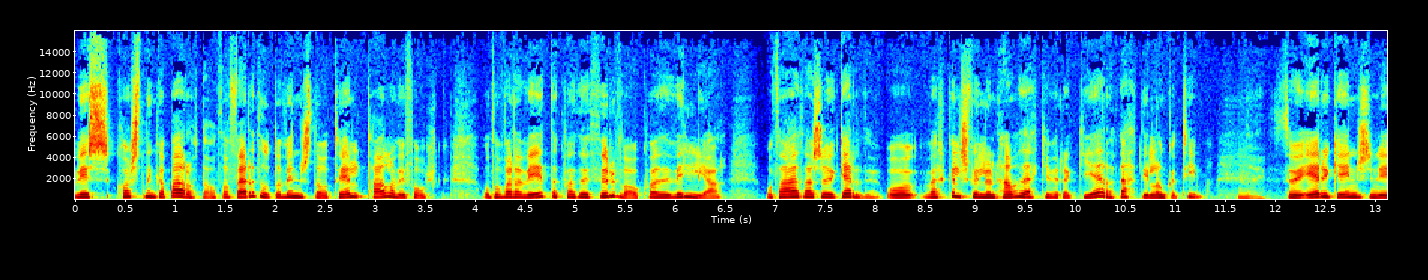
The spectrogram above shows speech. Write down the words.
viss kostningabaróta og þá ferðu út á vinnustá og tel, tala við fólk og þú var að vita hvað þau þurfa og hvað þau vilja og það er það sem þau gerðu og verkefælisfélun hafði ekki verið að gera þetta í langa tíma. Nei. Þau eru ekki einu sinni,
